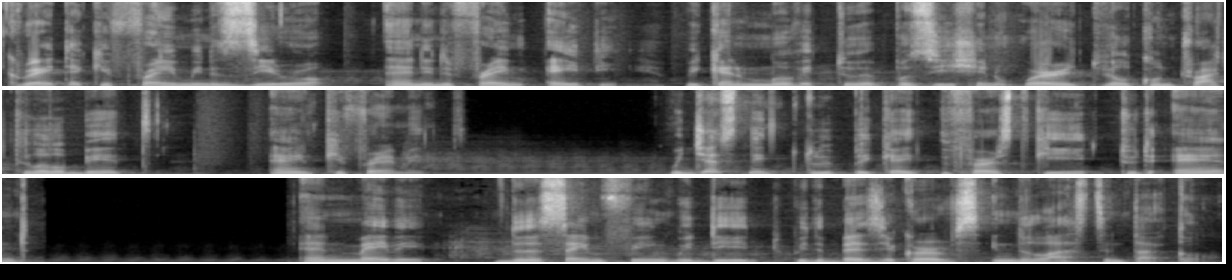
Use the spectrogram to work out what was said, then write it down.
Create a keyframe in 0 and in the frame 80 we can move it to a position where it will contract a little bit and keyframe it. We just need to duplicate the first key to the end and maybe do the same thing we did with the Bezier curves in the last tentacle.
